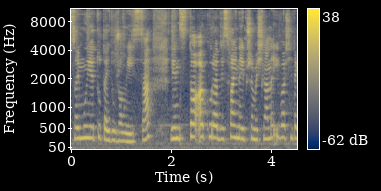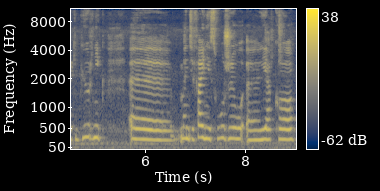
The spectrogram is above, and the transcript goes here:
zajmuje tutaj dużo miejsca, więc to akurat jest fajne i przemyślane i właśnie taki piórnik będzie fajnie służył jako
